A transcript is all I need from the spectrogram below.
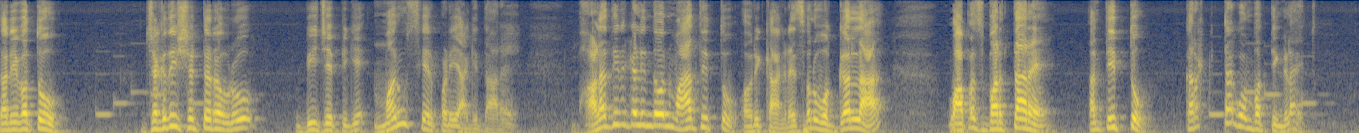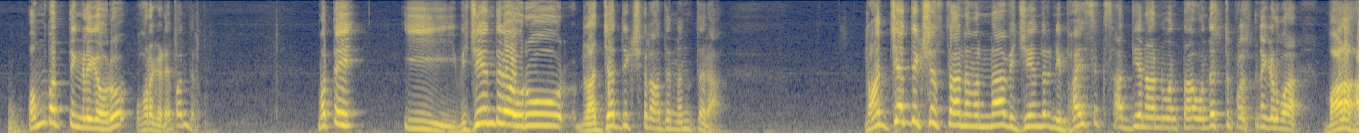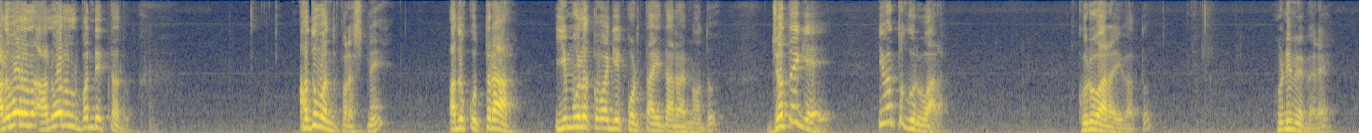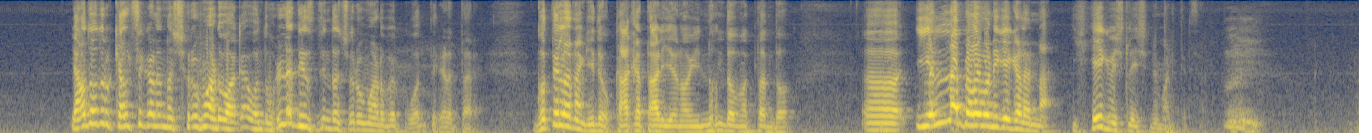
Sir, ಇವತ್ತು ಜಗದೀಶ್ ಶೆಟ್ಟರ್ ಅವರು B J ಪಿಗೆ ಮರು ಸೇರ್ಪಡೆಯಾಗಿದ್ದಾರೆ. ಭಾಳ ದಿನಗಳಿಂದ ಒಂದು ಮಾತಿತ್ತು, ಅವ್ರಿಗೆ ಕಾಂಗ್ರೆಸ್ಸಲ್ಲಿ ಒಗ್ಗಲ್ಲ, ವಾಪಸ್ ಬರ್ತಾರೆ ಅಂತಿತ್ತು. ಕರೆಕ್ಟಾಗಿ ಒಂಬತ್ತು ತಿಂಗಳಾಯಿತು. ಒಂಬತ್ತು ತಿಂಗಳಿಗೆ ಅವರು ಹೊರಗಡೆ ಬಂದರು. ಮತ್ತು ಈ ವಿಜೇಂದ್ರ ಅವರು ರಾಜ್ಯಾಧ್ಯಕ್ಷರಾದ ನಂತರ ರಾಜ್ಯಾಧ್ಯಕ್ಷ ಸ್ಥಾನವನ್ನು ವಿಜೇಂದ್ರ ನಿಭಾಯಿಸಕ್ಕೆ ಸಾಧ್ಯನಾ ಅನ್ನುವಂಥ ಒಂದಷ್ಟು ಪ್ರಶ್ನೆಗಳು ಭಾಳ ಹಲವರಲ್ಲಿ ಹಲವರಲ್ಲಿ ಬಂದಿತ್ತು ಅದು ಅದು ಒಂದು ಪ್ರಶ್ನೆ, ಅದಕ್ಕೆ ಉತ್ತರ ಈ ಮೂಲಕವಾಗಿ ಕೊಡ್ತಾ ಇದ್ದಾರೆ ಅನ್ನೋದು. ಜೊತೆಗೆ ಇವತ್ತು ಗುರುವಾರ ಗುರುವಾರ ಇವತ್ತು, ಹುಣ್ಣಿಮೆ ಬೇರೆ, ಯಾವುದಾದ್ರೂ ಕೆಲಸಗಳನ್ನು ಶುರು ಮಾಡುವಾಗ ಒಂದು ಒಳ್ಳೆ ದಿವಸದಿಂದ ಶುರು ಮಾಡಬೇಕು ಅಂತ ಹೇಳ್ತಾರೆ. ಗೊತ್ತಿಲ್ಲ ನನಗೆ ಇದು ಕಾಕತಾಳಿಯನೋ ಇನ್ನೊಂದೋ ಮತ್ತೊಂದೋ. ಈ ಎಲ್ಲ ಬೆಳವಣಿಗೆಗಳನ್ನು ಹೇಗೆ ವಿಶ್ಲೇಷಣೆ ಮಾಡ್ತೀರಿ ಸರ್?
